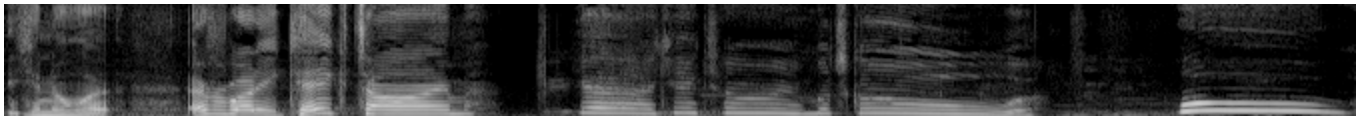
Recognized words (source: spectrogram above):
You know what? Everybody, cake time! Yeah, cake time! Let's go! Woo!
